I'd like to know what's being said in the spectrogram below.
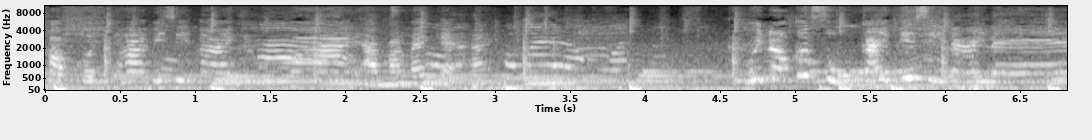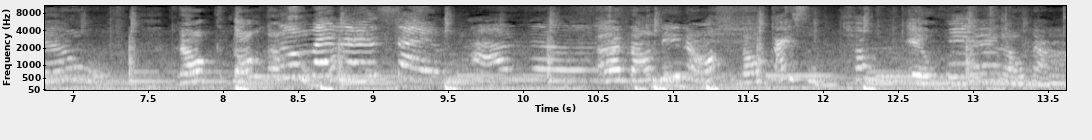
ขอบคุณค่ะพี่ซีนายด้วยอะมาแม่แกะให้อุ้ยน้องก็สูงใกล้พี่ซีนายแล้วน้องน้องน้องสูงเท่านี้เออน้องนี่เนาะน้องใกล้สูงเท่าเอวคุณแม่แล้วนะ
